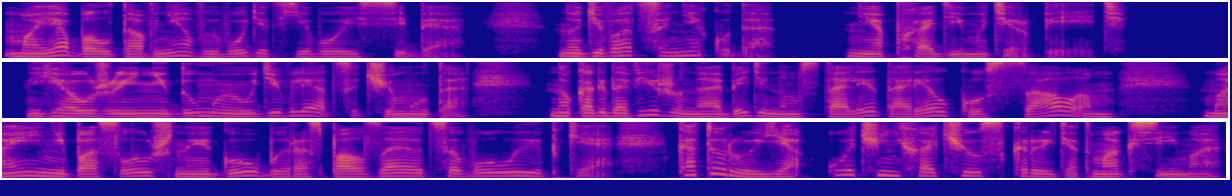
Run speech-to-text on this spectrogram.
Моя болтовня выводит его из себя, но деваться некуда, необходимо терпеть. Я уже и не думаю удивляться чему-то, но когда вижу на обеденном столе тарелку с салом, мои непослушные губы расползаются в улыбке, которую я очень хочу скрыть от Максима,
